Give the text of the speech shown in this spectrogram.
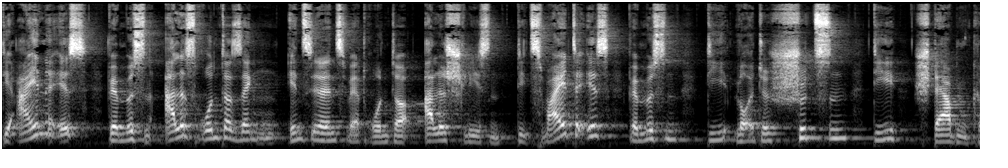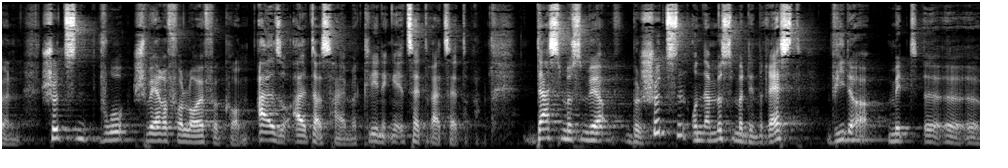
Die eine ist, wir müssen alles runtersenken, Inzidenzwert runter, alles schließen. Die zweite ist, wir müssen die Leute schützen, die sterben können. Schützen, wo schwere Verläufe kommen. Also Altersheime, Kliniken etc. etc. Das müssen wir beschützen und dann müssen wir den Rest wieder mit äh, äh,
